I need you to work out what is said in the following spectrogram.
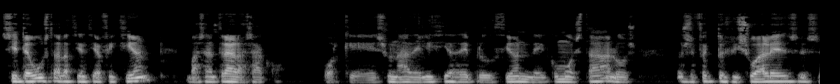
Si te gusta la ciencia ficción, vas a entrar a saco, porque es una delicia de producción, de cómo está, los, los efectos visuales, es,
